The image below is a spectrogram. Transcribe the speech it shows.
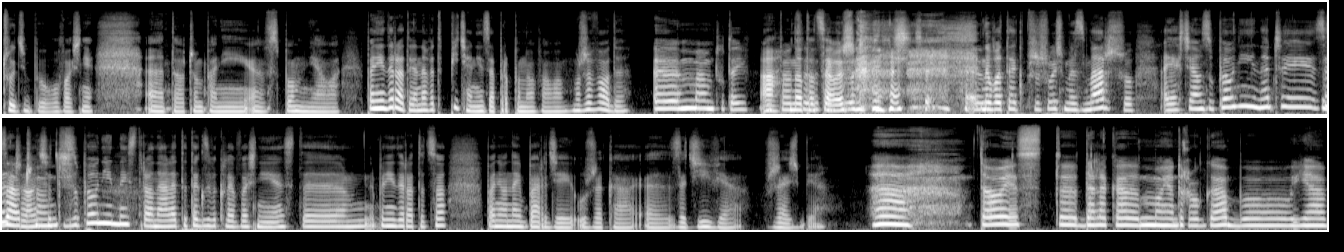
czuć było właśnie e, to, o czym pani e, wspomniała. Pani Dorota, ja nawet picia nie zaproponowałam. Może wody? E, mam tutaj. A, to, no to całe szczęście. No bo tak przyszłyśmy z marszu, a ja chciałam zupełnie inaczej zacząć. zacząć. Od zupełnie innej strony, ale to tak zwykle właśnie jest. Pani Doroto, co panią najbardziej urzeka, zadziwia w rzeźbie? To jest daleka moja droga, bo ja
